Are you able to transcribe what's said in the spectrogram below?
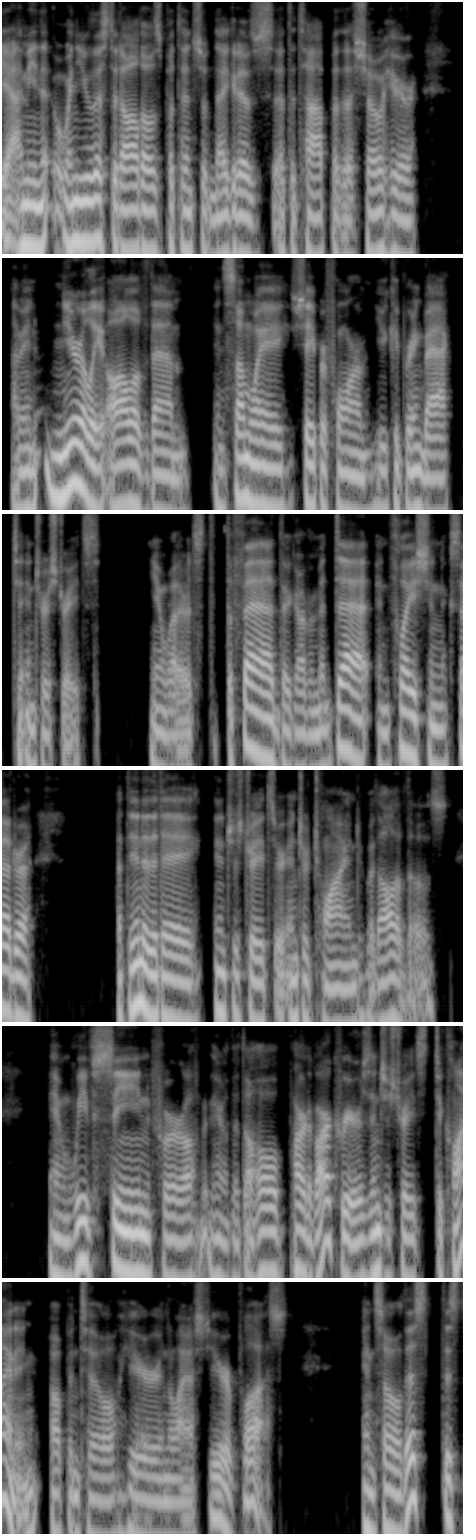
Yeah. I mean, when you listed all those potential negatives at the top of the show here, I mean, nearly all of them in some way, shape, or form, you could bring back to interest rates. You know, whether it's the Fed, the government debt, inflation, et cetera. At the end of the day, interest rates are intertwined with all of those and we've seen for you know that the whole part of our careers interest rates declining up until here in the last year plus. and so this this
